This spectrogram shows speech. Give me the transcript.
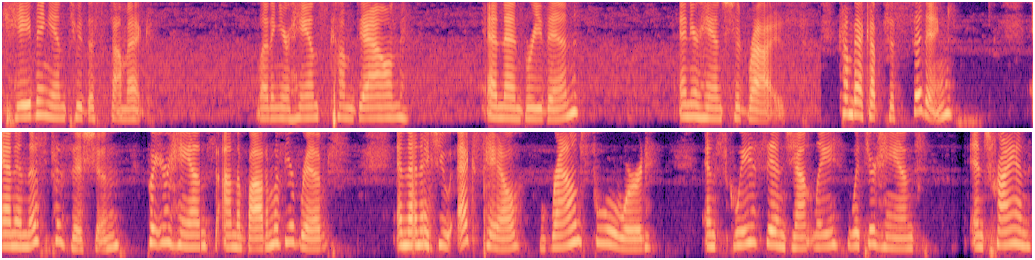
caving in through the stomach, letting your hands come down, and then breathe in, and your hands should rise. Come back up to sitting, and in this position, put your hands on the bottom of your ribs, and then as you exhale, round forward and squeeze in gently with your hands and try and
